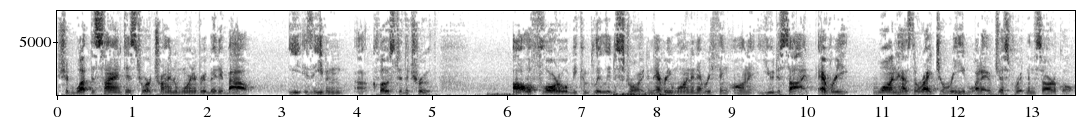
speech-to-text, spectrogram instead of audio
Should what the scientists who are trying to warn everybody about is even uh, close to the truth, all of Florida will be completely destroyed, and everyone and everything on it. You decide. Everyone has the right to read what I have just written in this article,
